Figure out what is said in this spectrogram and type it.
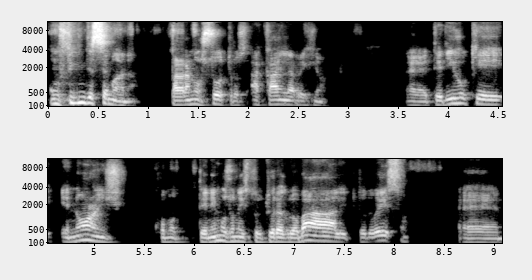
un, fin de semana para nosotros acá en la región. Eh, te digo que en Orange, como tenemos una estructura global y todo eso, eh,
